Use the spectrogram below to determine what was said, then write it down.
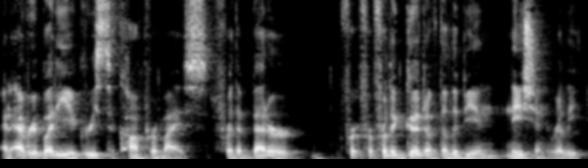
and everybody agrees to compromise for the better, for, for, for the good of the Libyan nation, really,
